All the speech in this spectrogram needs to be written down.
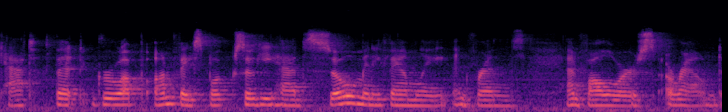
cat that grew up on Facebook, so he had so many family and friends and followers around.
